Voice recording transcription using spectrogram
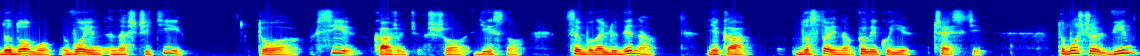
додому воїн на щиті, то всі кажуть, що дійсно це була людина, яка достойна великої честі, тому що він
